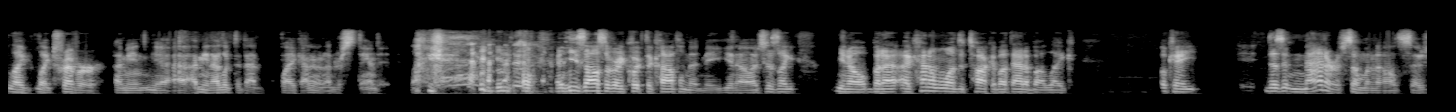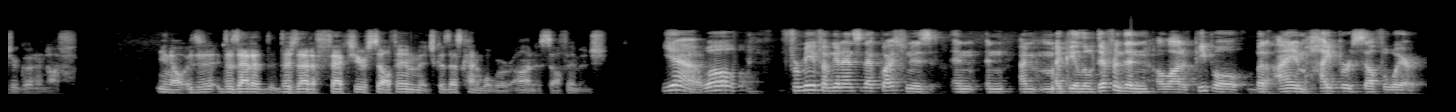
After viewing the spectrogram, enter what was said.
like like Trevor. I mean, yeah, I I mean, I looked at that bike, I don't even understand it. Like, you know, and he's also very quick to compliment me. You know, it's just like, you know, but I, I kind of wanted to talk about that about like, okay, does it matter if someone else says you're good enough? You know, it, does that does that affect your self-image? Because that's kind of what we're on is self-image. Yeah, well, for me, if I'm going to answer that question, is and and I might be a little different than a lot of people, but I am hyper self-aware.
